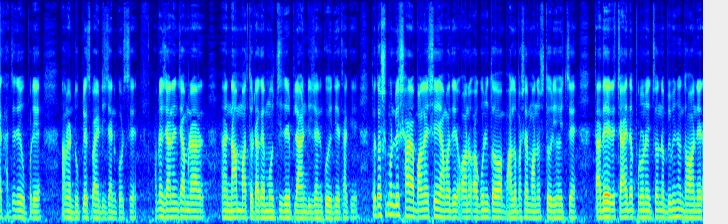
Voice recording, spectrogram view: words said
এক হাজারের উপরে আমরা ডুপ্লেক্স বাড়ির ডিজাইন করছে। আপনারা জানেন যে আমরা নামমাত্র টাকায় মসজিদের প্ল্যান ডিজাইন করে দিয়ে থাকি। তো দর্শক মণ্ডলী সারা বাংলাদেশে আমাদের অগণিত ভালোবাসার মানুষ তৈরি হয়েছে। তাদের চাহিদা পূরণের জন্য বিভিন্ন ধরনের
